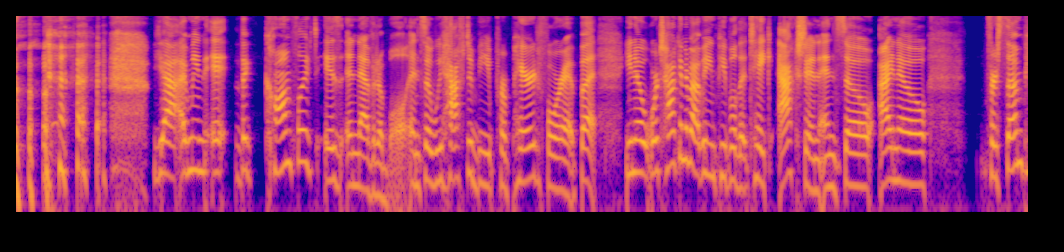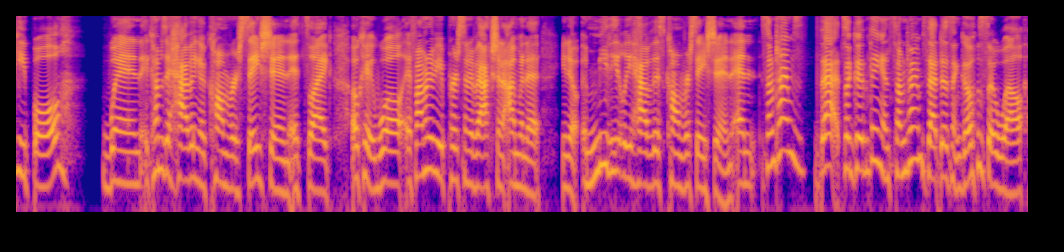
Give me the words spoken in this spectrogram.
Yeah, I mean, it, the conflict is inevitable. And so we have to be prepared for it. But, you know, we're talking about being people that take action. And so I know for some people, when it comes to having a conversation, it's like, okay, well, if I'm going to be a person of action, I'm going to, you know, immediately have this conversation. And sometimes that's a good thing. And sometimes that doesn't go so well.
